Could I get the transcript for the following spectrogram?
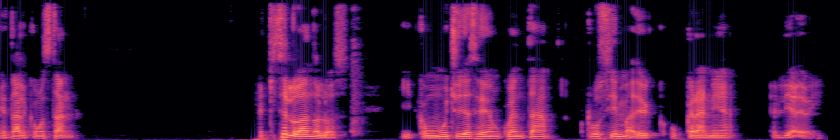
¿qué tal? ¿Cómo están? Aquí saludándolos. Y como muchos ya se dieron cuenta, Rusia invadió Ucrania el día de hoy.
